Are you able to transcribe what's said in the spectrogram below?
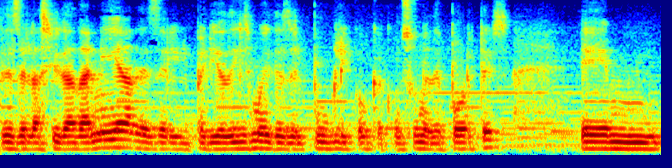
desde la ciudadanía, desde el periodismo y desde el público que consume deportes. Em,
